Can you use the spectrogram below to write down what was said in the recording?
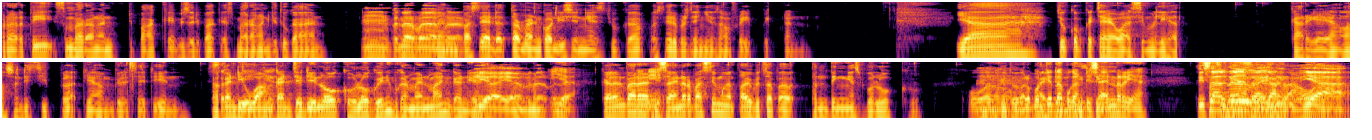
berarti sembarangan dipakai, bisa dipakai sembarangan gitu kan. Mm, benar benar Dan benar. pasti ada term and conditionnya juga, pasti ada perjanjian sama free pick dan ya cukup kecewa sih melihat karya yang langsung dijiplak diambil jadiin bahkan Sedih ya. diuangkan jadiin logo logo ini bukan main-main kan ya Iya, iya, benar, benar. Iya. kalian para Ini- desainer pasti mengetahui betapa pentingnya sebuah logo Wow. gitu, Walaupun kita bukan identity. desainer ya. Desainer ya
